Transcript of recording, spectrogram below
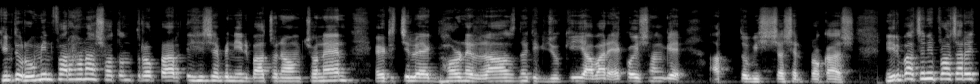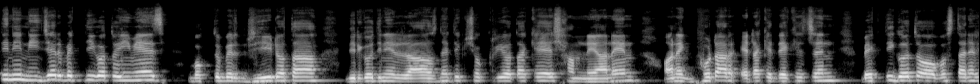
কিন্তু রুমিন ফারহানা স্বতন্ত্র প্রার্থী হিসেবে নির্বাচনে অংশ নেন। এটি ছিল এক ধরনের রাজনৈতিক ঝুঁকি, আবার একই সঙ্গে আত্মবিশ্বাসের প্রকাশ। নির্বাচনী প্রচারে তিনি নিজের ব্যক্তিগত ইমেজ বক্তব্যের দৃঢ়তা, দীর্ঘদিনের রাজনৈতিক সক্রিয়তাকে সামনে আনেন। অনেক ভোটার এটাকে দেখেছেন ব্যক্তিগত অবস্থানের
